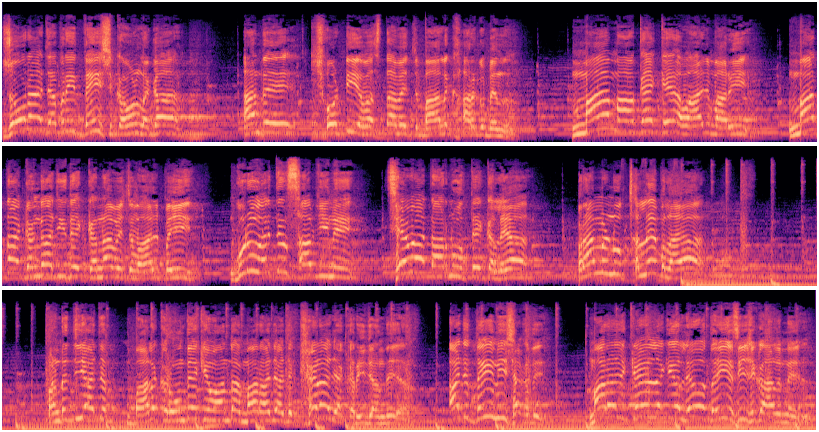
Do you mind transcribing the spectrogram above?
ਜ਼ੋਰਾ ਜਬਰੀ ਦਹੀਂ ਛਕਾਉਣ ਲੱਗਾ ਆਂਦੇ ਛੋਟੀ ਅਵਸਥਾ ਵਿੱਚ ਬਾਲਕ ਹਰਗੋਬਿੰਦ, ਮਾਂ ਮਾਂ ਕਹਿ ਕੇ ਆਵਾਜ਼ ਮਾਰੀ, ਮਾਤਾ ਗੰਗਾ ਜੀ ਦੇ ਕੰਨਾਂ ਵਿੱਚ ਆਵਾਜ਼ ਪਈ, ਗੁਰੂ ਅਰਜਨ ਸਾਹਿਬ ਜੀ ਨੇ ਸੇਵਾਦਾਰ ਨੂੰ ਉੱਤੇ ਕੱਲਿਆ ਬ੍ਰਾਹਮਣ ਨੂੰ ਥੱਲੇ ਬੁਲਾਇਆ। ਪੰਡਤ ਜੀ, ਅੱਜ ਬਾਲਕ ਰੋਂਦੇ ਕਿਉਂ? ਆਂਦਾ ਮਹਾਰਾਜ, ਅੱਜ ਖੇੜਾ ਜਾ ਕਰੀ ਜਾਂਦੇ ਆ, ਅੱਜ ਦਹੀਂ ਨਹੀਂ ਸਕਦੇ ਮਹਾਰਾਜ ਕਹਿਣ ਲੱਗੇ ਲਿਓ ਦਹੀਂ, ਅਸੀਂ ਛਕਾ ਦਿੰਦੇ ਆ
